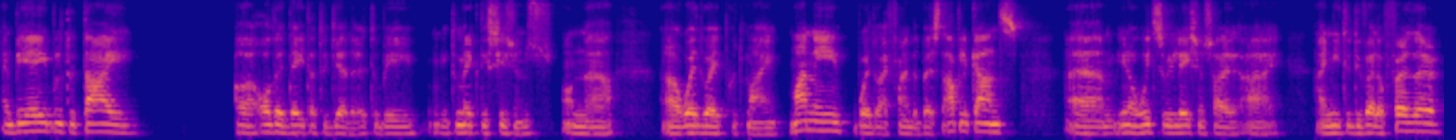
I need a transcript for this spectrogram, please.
and be able to tie all the data together to be to make decisions on uh, uh, where do I put my money? Where do I find the best applicants? Um, you know, which relations I, I, I need to develop further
